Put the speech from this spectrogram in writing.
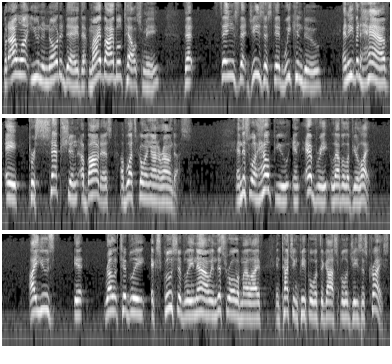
But I want you to know today that my Bible tells me that things that Jesus did, we can do, and even have a perception about us of what's going on around us. And this will help you in every level of your life. I use it relatively exclusively now in this role of my life in touching people with the gospel of Jesus Christ.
